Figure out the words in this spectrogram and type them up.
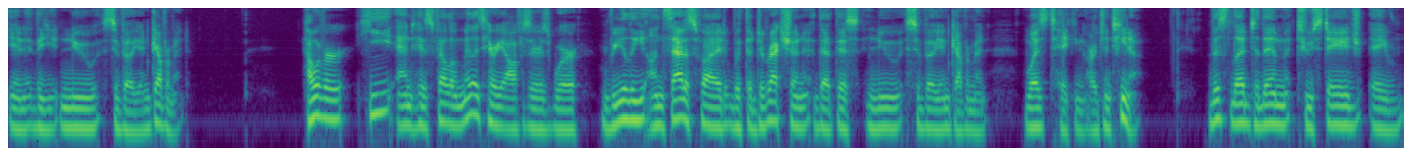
in the new civilian government. However, he and his fellow military officers were really unsatisfied with the direction that this new civilian government was taking Argentina. This led to them to stage a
